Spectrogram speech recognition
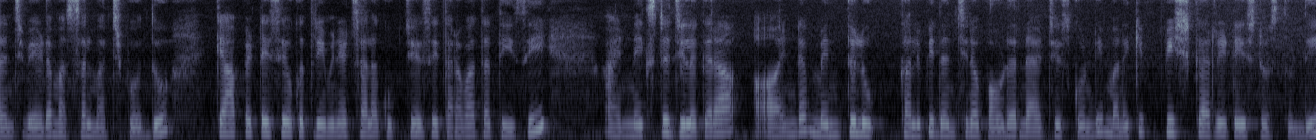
దంచి వేయడం అస్సలు మర్చిపోద్దు. క్యాప్ పెట్టేసి ఒక త్రీ మినిట్స్ అలా కుక్ చేసి తర్వాత తీసి అండ్ నెక్స్ట్ జీలకర్ర అండ్ మెంతులు కలిపి దంచిన పౌడర్ని యాడ్ చేసుకోండి. మనకి ఫిష్ కర్రీ టేస్ట్ వస్తుంది.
